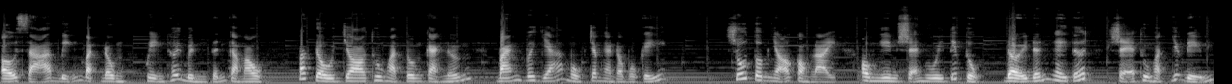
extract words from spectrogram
ở xã Biển Bạch Đông, huyện Thới Bình, tỉnh Cà Mau bắt đầu cho thu hoạch tôm càng lớn bán với giá 100.000 đồng một ký. Số tôm nhỏ còn lại, ông Nghiêm sẽ nuôi tiếp tục, đợi đến ngay Tết sẽ thu hoạch dứt điểm.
